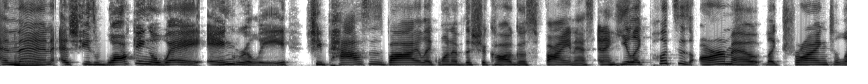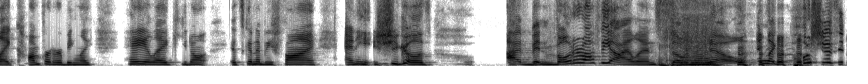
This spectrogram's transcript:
And Mhm. then as she's walking away angrily, she passes by like one of the Chicago's finest and he like puts his arm out, like trying to like comfort her, being like, Hey, like, you don't, it's gonna be fine. And he she goes, I've been voted off the island, so no. And like pushes it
